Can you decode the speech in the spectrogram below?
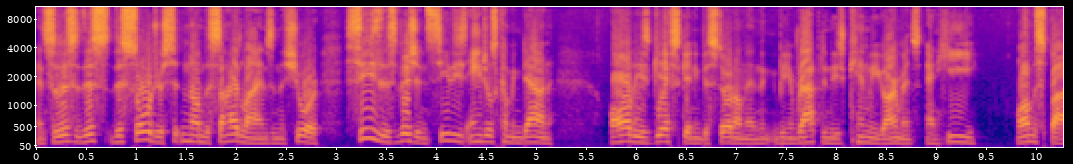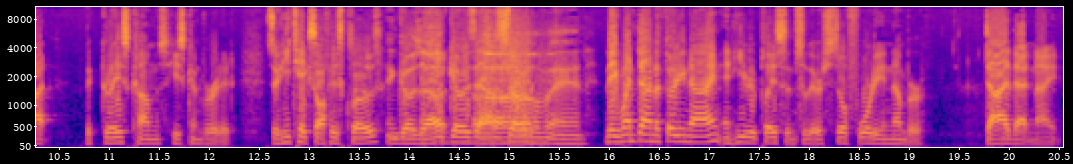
And so this this this soldier sitting on the sidelines in the shore sees this vision, see these angels coming down, all these gifts getting bestowed on them, being wrapped in these kingly garments, and he on the spot. The grace comes, he's converted. So he takes off his clothes And goes out. He goes out. Oh so man. they went down to 39, and he replaced them, so there were still 40 in number. Died that night,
